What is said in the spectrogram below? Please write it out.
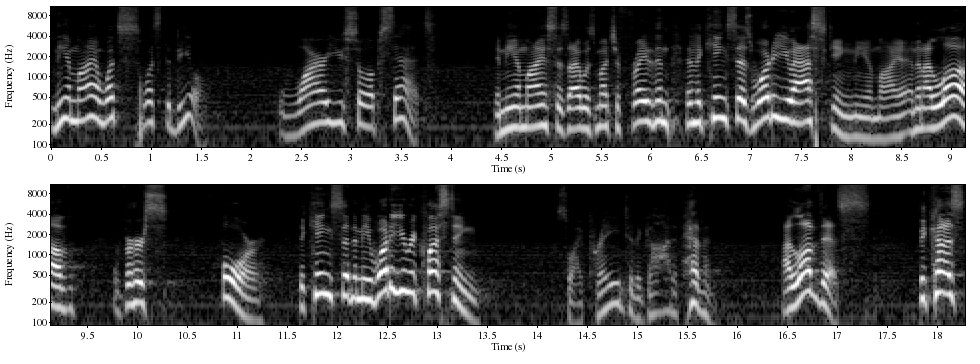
Nehemiah, what's, what's the deal? Why are you so upset? And Nehemiah says, I was much afraid. And then, and the king says, What are you asking, Nehemiah? And then I love verse 4. The king said to me, What are you requesting? So I prayed to the God of heaven. I love this because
